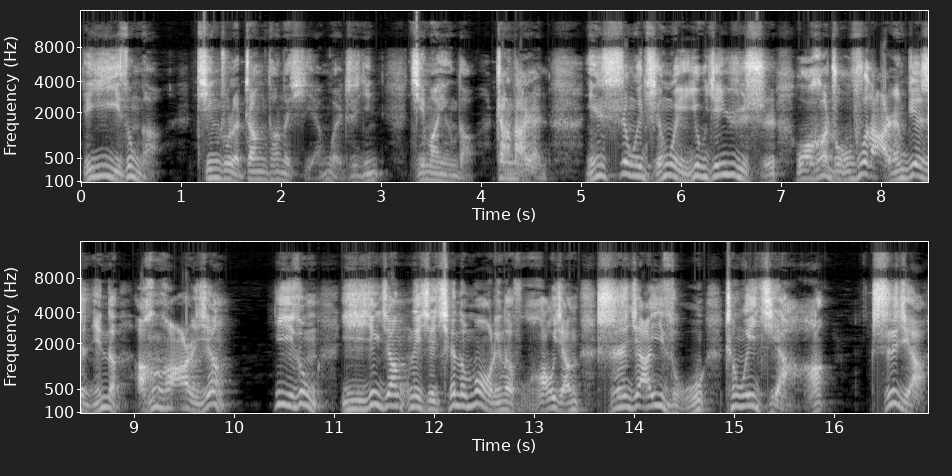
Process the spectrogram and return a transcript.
这义纵啊，听出了张汤的弦外之音，急忙应道：“张大人，您身为廷尉，又兼御史，我和主父大人便是您的哼哈二将。义纵已经将那些迁到茂陵的豪强十家一组，称为甲，十甲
